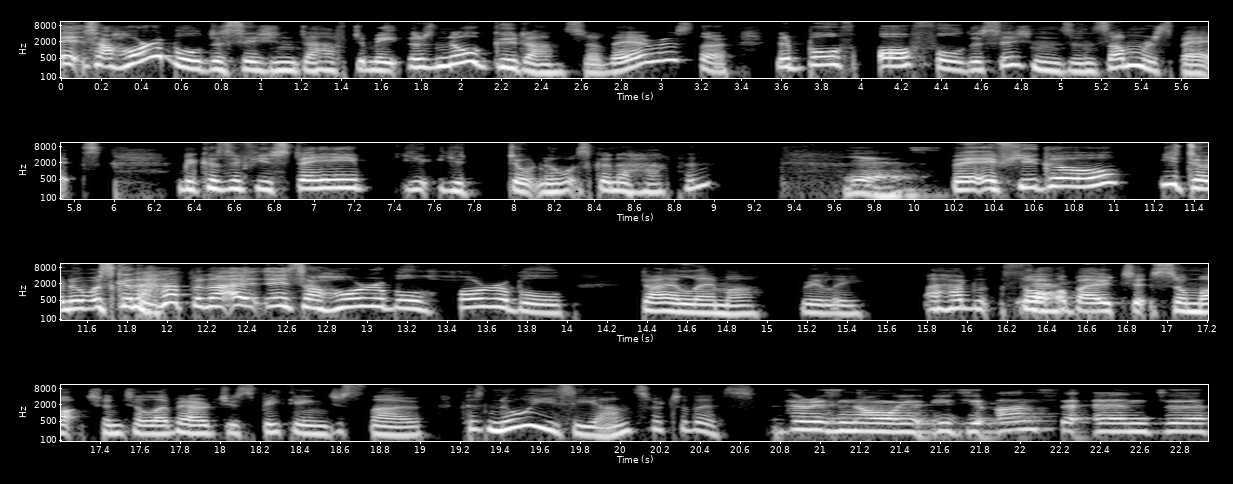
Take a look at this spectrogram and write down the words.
it's a horrible decision to have to make. There's no good answer there, is there? They're both awful decisions in some respects because if you stay, you, you don't know what's going to happen. Yes. But if you go, you don't know what's going to happen. It's a horrible, horrible dilemma, really. I hadn't thought yeah. about it so much until I've heard you speaking just now. There's no easy answer to this. There is no easy answer. And uh,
